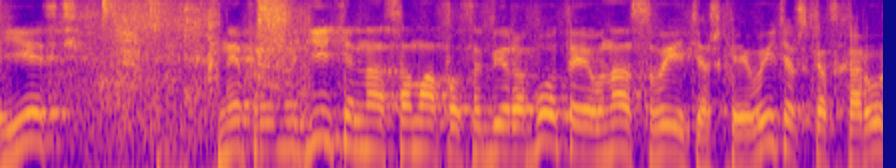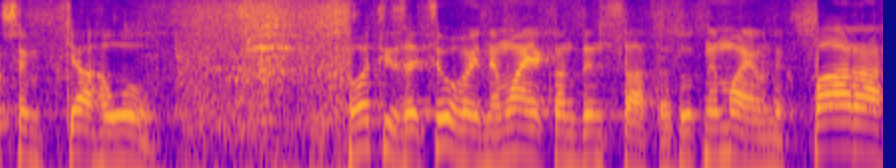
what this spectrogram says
є непринудительно сама по собі працює у нас витяжка. І витяжка з хорошим тяглом. От із-за цього і немає конденсату. Тут немає у них пара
